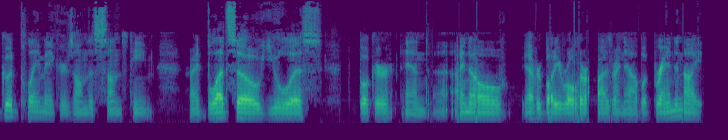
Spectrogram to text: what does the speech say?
good playmakers on this Suns team, right? Bledsoe, Ulis, Booker, and uh, I know everybody rolled their eyes right now, but Brandon Knight,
